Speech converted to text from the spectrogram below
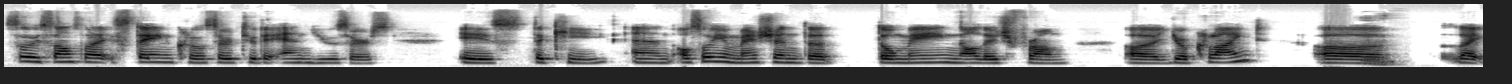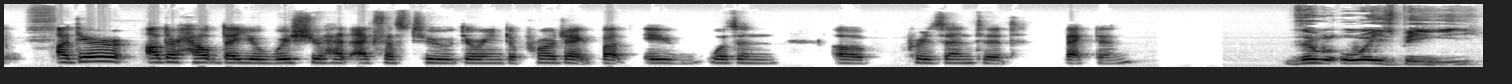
So it sounds like staying closer to the end users is the key, and also you mentioned the domain knowledge from uh, your client. Uh, mm. Like, are there other help that you wish you had access to during the project, but it wasn't uh, presented back then? There will always be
